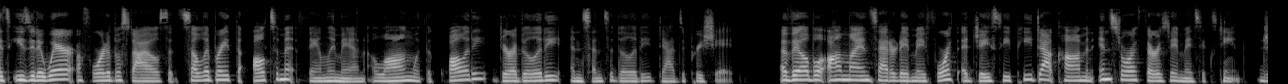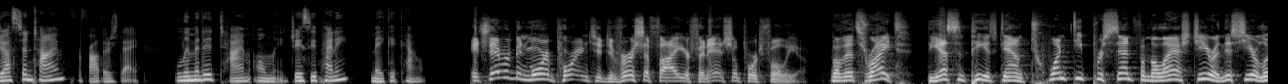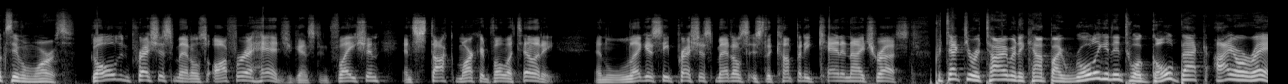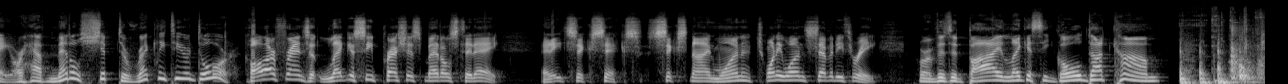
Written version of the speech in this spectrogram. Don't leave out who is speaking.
Speaker 1: It's easy to wear, affordable styles that celebrate the ultimate family man, along with the quality, durability, and sensibility dads appreciate. Available online Saturday, May 4th at jcp.com and in store Thursday, May 16th, just in time for Father's Day. Limited time only. JCPenney, make it count.
Speaker 2: It's never been more important to diversify your financial portfolio.
Speaker 3: Well, that's right. The S&P is down 20% from the last year and this year looks even worse.
Speaker 2: Gold and precious metals offer a hedge against inflation and stock market volatility. And Legacy Precious Metals is the company Ken and I trust.
Speaker 3: Protect your retirement account by rolling it into a gold back IRA or have metals shipped directly to your door.
Speaker 2: Call our friends at Legacy Precious Metals today at 866 691 2173.
Speaker 3: Or visit buylegacygold.com.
